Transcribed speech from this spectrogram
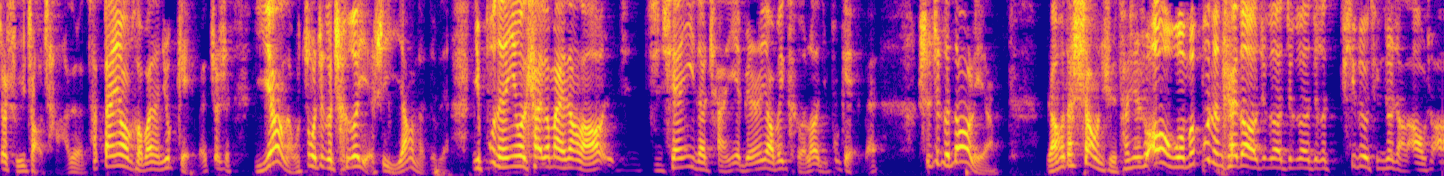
这属于找茬的。他单要荷包蛋你就给呗，这是一样的。我坐这个车也是一样的，对不对？你不能因为开个麦当劳几千亿的产业，别人要杯可乐你不给呗。是这个道理啊，然后他上去，他先说哦，我们不能开到这个这个这个 P 六停车场了啊。我说啊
